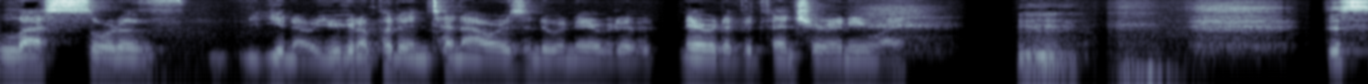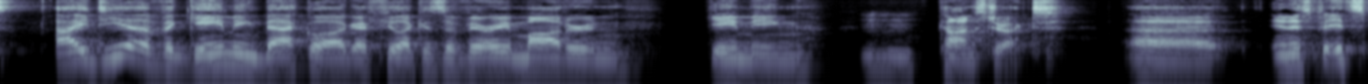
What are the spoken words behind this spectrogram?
less sort of you know you're going to put in 10 hours into a narrative narrative adventure anyway Mhm. This idea of a gaming backlog, I feel like, is a very modern gaming Mhm. construct. Uh, and it's, it's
